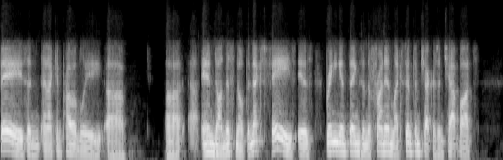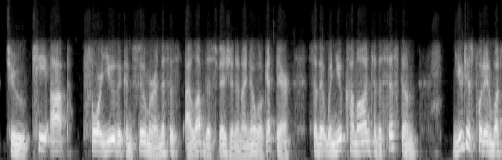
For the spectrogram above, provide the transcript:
phase, and and I can probably uh, uh, end on this note. The next phase is bringing in things in the front end like symptom checkers and chatbots to tee up for you, the consumer. And this is, I love this vision, and I know we'll get there, so that when you come on to the system, you just put in what's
